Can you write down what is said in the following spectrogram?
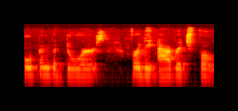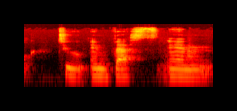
opened the doors for the average folk to invest in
